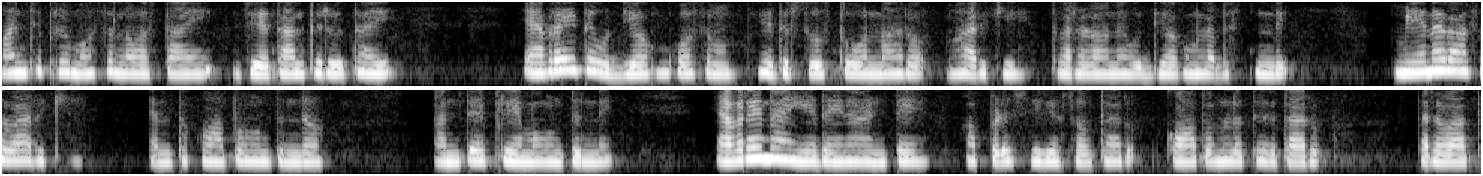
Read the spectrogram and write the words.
మంచి ప్రమోషన్లు వస్తాయి. జీతాలు పెరుగుతాయి. ఎవరైతే ఉద్యోగం కోసం ఎదురు చూస్తూ ఉన్నారో వారికి త్వరలోనే ఉద్యోగం లభిస్తుంది. మీనరాశి వారికి ఎంత కోపం ఉంటుందో అంతే ప్రేమ ఉంటుంది. ఎవరైనా ఏదైనా అంటే అప్పుడే సీరియస్ అవుతారు కోపంలో తిడతారు తర్వాత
